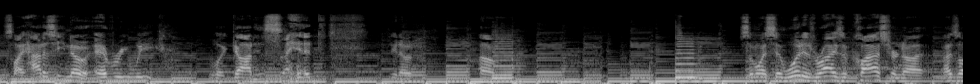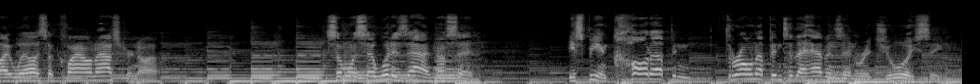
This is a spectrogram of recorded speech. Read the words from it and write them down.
It's like, how does he know every week what God has said? You know, um, someone said, "What is Rise of Clastronaut?" I was like, "Well, it's a clown astronaut." Someone said, "What is that?" And I said, "It's being caught up and thrown up into the heavens and rejoicing."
